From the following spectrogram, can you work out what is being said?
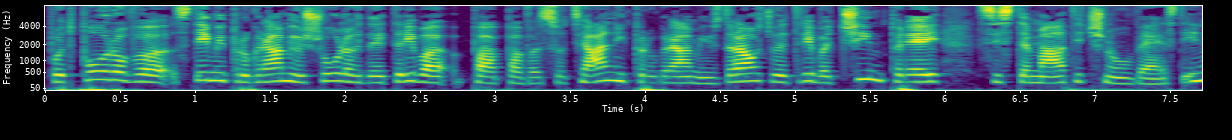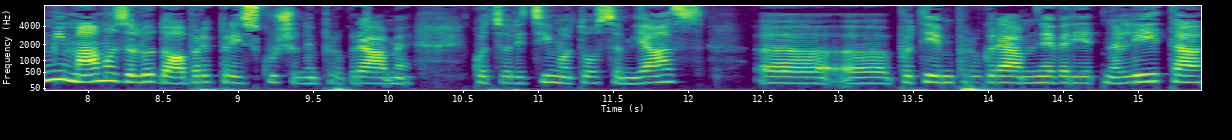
podporo v, s temi programi v šolah, da je treba pa, pa v socialnih programih, v zdravstvu je treba čim prej sistematično uvesti. In mi imamo zelo dobre preizkušene programe, kot so recimo to sem jaz, uh, potem program Neverjetna leta.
